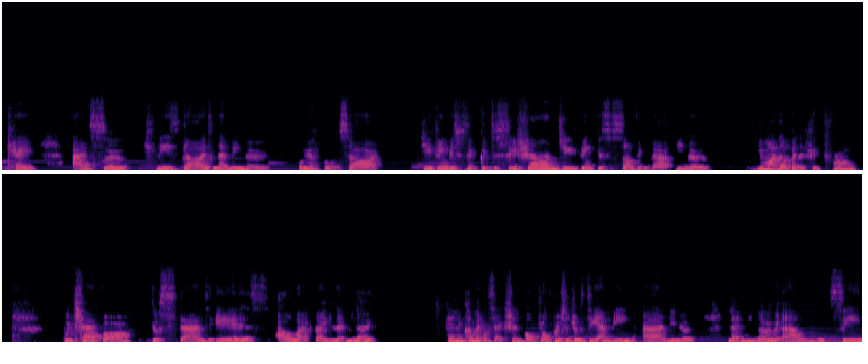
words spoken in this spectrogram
Okay, and so please, guys, let me know what your thoughts are. Do you think this is a good decision? Do you think this is something that you know you might not benefit from? Whichever your stand is, I would like that you let me know in the comment section or feel free to just DM me and you know let me know and we'll see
